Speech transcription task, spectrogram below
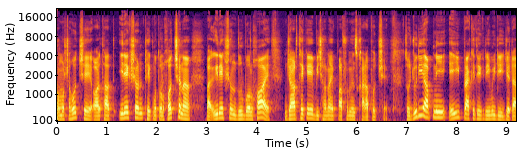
সমস্যা হচ্ছে, অর্থাৎ ইরেকশন ঠিক মতন হচ্ছে না, বা ইরেকশন দুর্বল হয়, যার থেকে বিছানায় পারফরমেন্স খারাপ হচ্ছে। সো যদি আপনি এই প্রাকৃতিক রেমিডি যেটা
